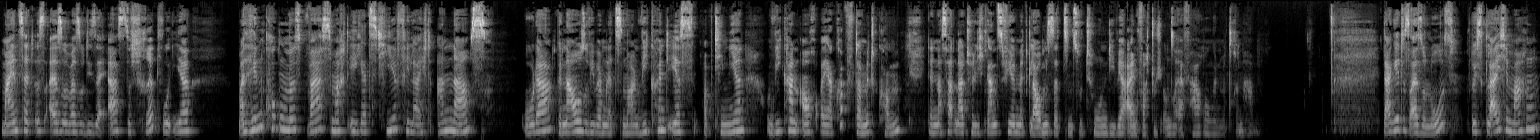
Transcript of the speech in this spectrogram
Mindset ist also immer so dieser erste Schritt, wo ihr mal hingucken müsst, was macht ihr jetzt hier vielleicht anders oder genauso wie beim letzten Mal. Und wie könnt ihr es optimieren und wie kann auch euer Kopf da mitkommen? Denn das hat natürlich ganz viel mit Glaubenssätzen zu tun, die wir einfach durch unsere Erfahrungen mit drin haben. Da geht es also los. Durchs gleiche Machen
